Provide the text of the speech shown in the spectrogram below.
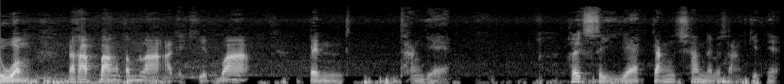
รวมนะครับ บางตำราอาจจะเขียนว่าเป็นทางแยกเรียกสี่แยกจังชันในภาษาอังกฤษเนี่ย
